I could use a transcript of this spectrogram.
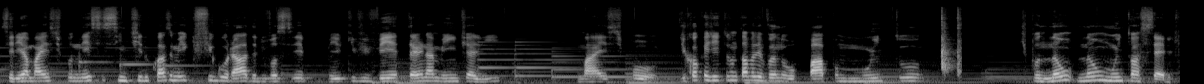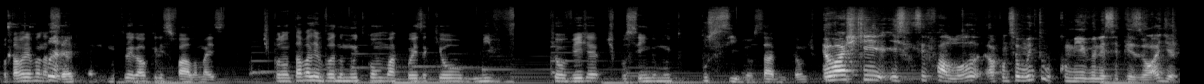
seria mais, tipo, nesse sentido quase meio que figurado de você meio que viver eternamente ali mas, tipo, de qualquer jeito eu não tava levando o papo muito. Tipo, não, não muito a sério. Tipo, eu tava levando a Mano. sério, é muito legal o que eles falam, mas, tipo, eu não tava levando muito como uma coisa que eu me. que eu veja, tipo, sendo muito possível, sabe? Então, tipo. Eu acho que isso que você falou aconteceu muito comigo nesse episódio.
